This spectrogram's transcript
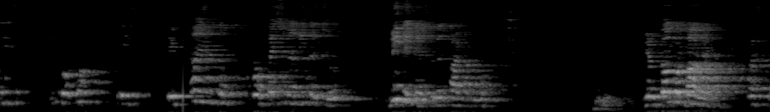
basic is the kind of professional literature limited to the part of world. Your double barrel question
